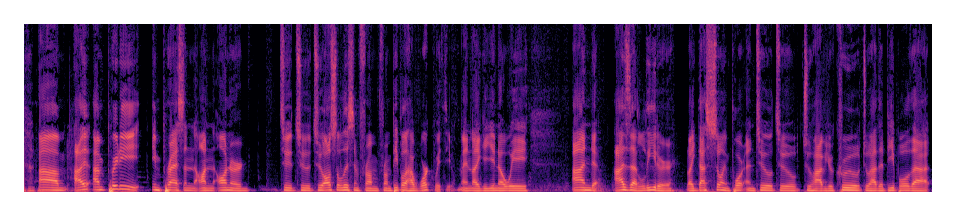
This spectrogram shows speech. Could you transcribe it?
um, I, I'm pretty impressed and on, honored to, to, to also listen from, from people that have worked with you. And like, you know, we, and as a leader like that's so important too to to have your crew to have the people that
